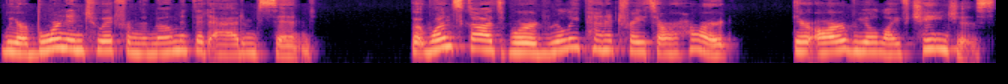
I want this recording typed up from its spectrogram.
We are born into it from the moment that Adam sinned. But once God's word really penetrates our heart, there are real life changes.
